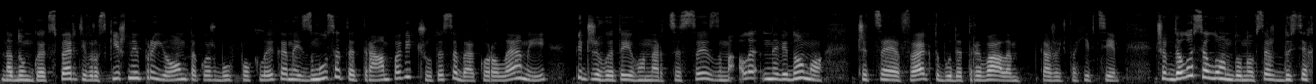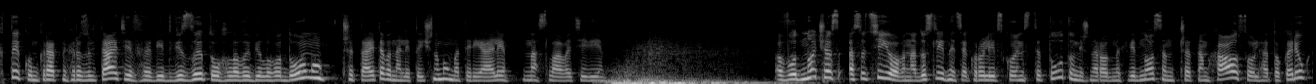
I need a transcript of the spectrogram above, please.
На думку експертів, розкішний прийом також був покликаний змусити Трампа відчути себе королем і підживити його нарцисизм. Але невідомо, чи цей ефект буде тривалим, кажуть фахівці. Чи вдалося Лондону все ж досягти конкретних результатів від візиту глави Білого Дому? Читайте в аналітичному матеріалі на Слава Тіві. Водночас асоційована дослідниця Королівського інституту міжнародних відносин Четем Хаус Ольга Токарюк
